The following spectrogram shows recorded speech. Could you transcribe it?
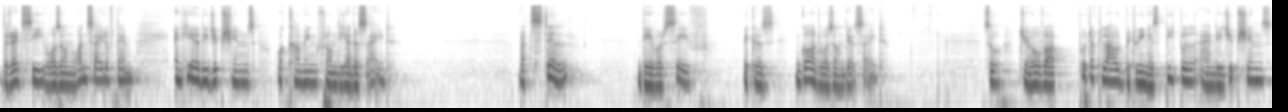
The Red Sea was on one side of them, and here the Egyptians were coming from the other side. But still, they were safe because God was on their side. So Jehovah put a cloud between his people and the Egyptians,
